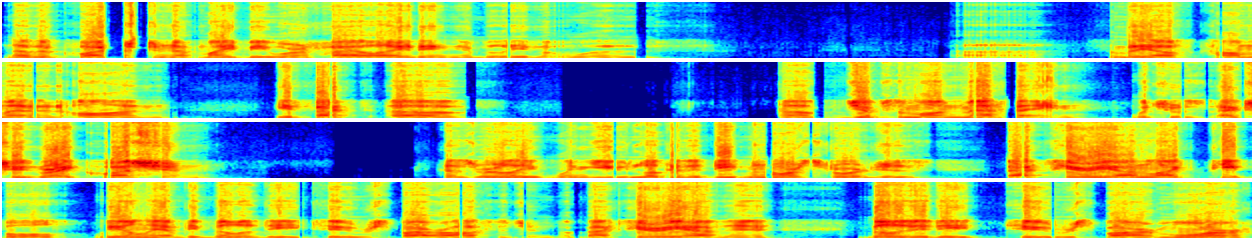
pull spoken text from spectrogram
another question that might be worth highlighting, I believe it was uh, somebody else commented on the effect of of gypsum on methane, which was actually a great question. Because really, when you look at the deep manure storages, bacteria, unlike people, we only have the ability to respire oxygen, but bacteria have the ability to respire more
